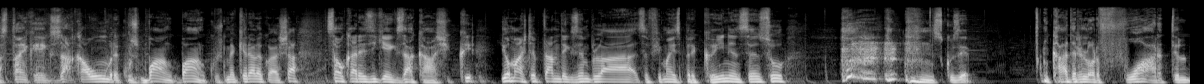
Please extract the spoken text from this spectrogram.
stai că e exact ca umbre, cu șbanc, banc, cu șmechereală, cu așa, sau care zic exact ca și câini. Eu mă așteptam, de exemplu, la, să fie mai spre câini, în sensul, scuze, cadrelor foarte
